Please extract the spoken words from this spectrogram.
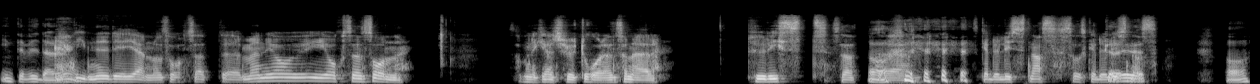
inte vidare. in i det igen och så. så att, eh, men jag är också en sån, som ni kanske förstår, en sån här purist. Så att Ja. eh, ska det lyssnas så ska det Ska lyssnas. ja.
